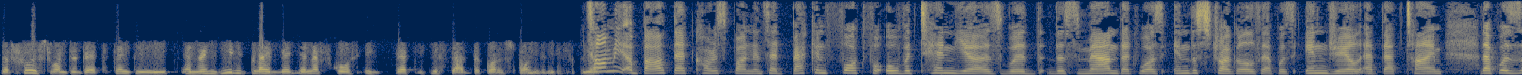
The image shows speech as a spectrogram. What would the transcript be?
the first one to that, thanking me. And when he replied back, then of course, it, that just started the correspondence. Yeah. Tell me about that correspondence, that back and forth for over 10 years with this man that was in the struggle, that was in jail at that time, that was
